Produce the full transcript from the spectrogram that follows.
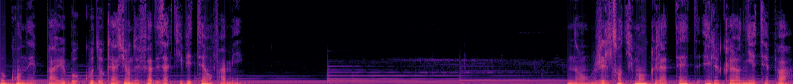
ou qu'on n'ait pas eu beaucoup d'occasions de faire des activités en famille. Non, j'ai le sentiment que la tête et le cœur n'y étaient pas.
